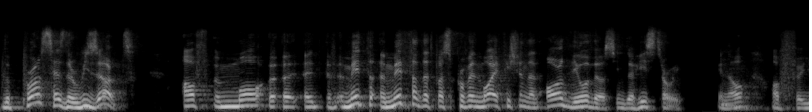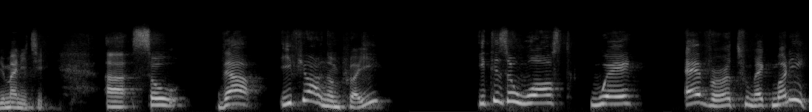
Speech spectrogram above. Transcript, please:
the process, the result of a more a, a, a, method, a method that was proven more efficient than all the others in the history, you know, of humanity. Uh, so there, if you are an employee, it is the worst way ever to make money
